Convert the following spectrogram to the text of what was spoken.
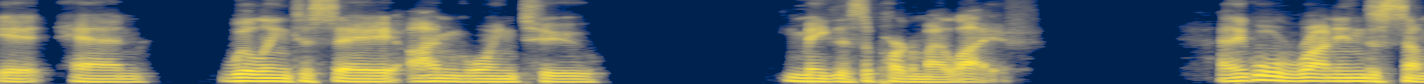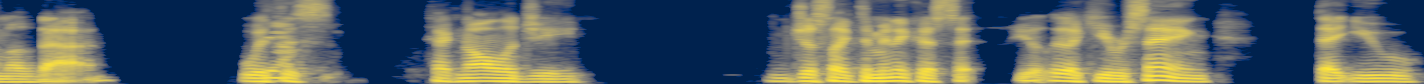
it and willing to say, I'm going to make this a part of my life. I think we'll run into some of that with yeah. this technology, just like Dominica said, like you were saying, that you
